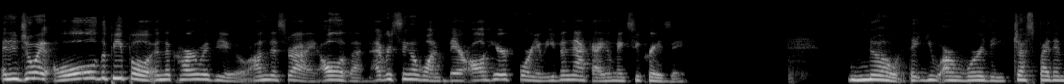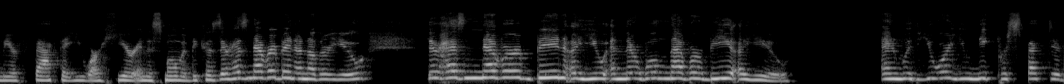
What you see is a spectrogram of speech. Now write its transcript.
and enjoy all the people in the car with you on this ride, all of them, every single one. They're all here for you, even that guy who makes you crazy. Know that you are worthy just by the mere fact that you are here in this moment because there has never been another you. There has never been a you, and there will never be a you. And with your unique perspective,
